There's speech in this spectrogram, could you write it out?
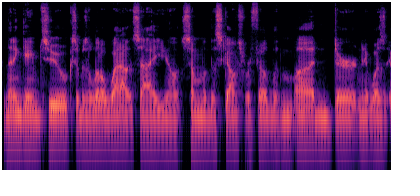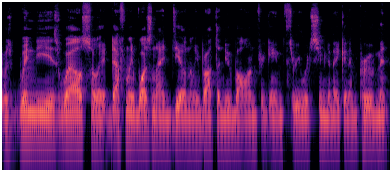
and then in game two because it was a little wet outside, you know some of the scuffs were filled with mud and dirt, and it was it was windy as well, so it definitely wasn't ideal. And then we brought the new ball in for game three, which seemed to make an improvement.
